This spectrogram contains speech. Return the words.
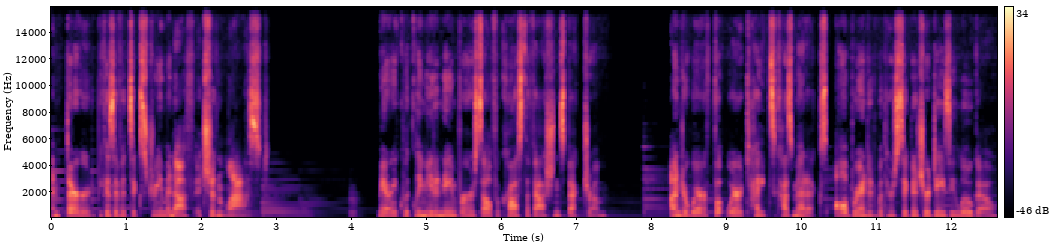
And third, because if it's extreme enough, it shouldn't last. Mary quickly made a name for herself across the fashion spectrum. Underwear, footwear, tights, cosmetics, all branded with her signature Daisy logo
